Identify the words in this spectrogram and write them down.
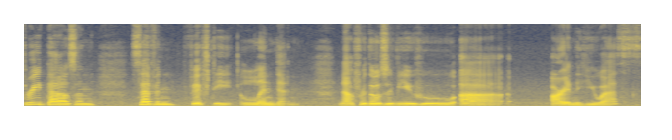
3,750 Linden. Now, for those of you who uh, are in the U.S.,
